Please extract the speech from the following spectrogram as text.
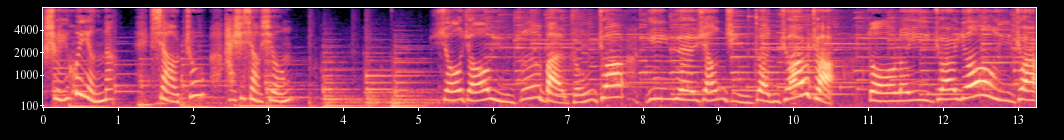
谁会赢呢？小猪还是小熊？小小椅子摆成圈，音乐响起转圈圈，走了一圈又一圈。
